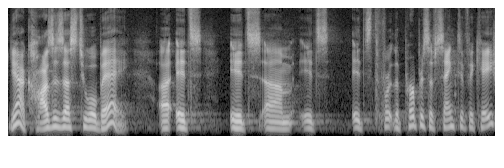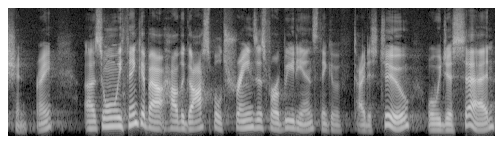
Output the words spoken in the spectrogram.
Yeah, causes us to obey. Uh, it's it's um, it's it's for the purpose of sanctification, right? Uh, so when we think about how the gospel trains us for obedience, think of Titus 2, what we just said.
